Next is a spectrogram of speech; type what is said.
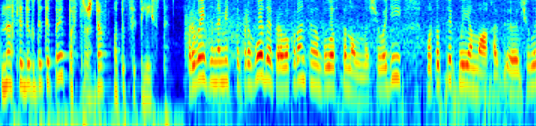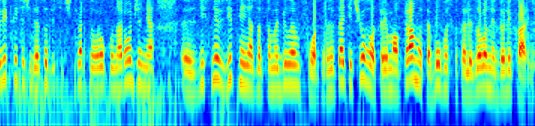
Внаслідок ДТП постраждав мотоцикліст. При виїзді на місце пригоди правоохоронцями було встановлено, що водій мотоциклу Ямаха, е, чоловік 1984 року народження, е, здійснив зіткнення з автомобілем Форд, в результаті чого отримав травми та був госпіталізований до лікарні.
